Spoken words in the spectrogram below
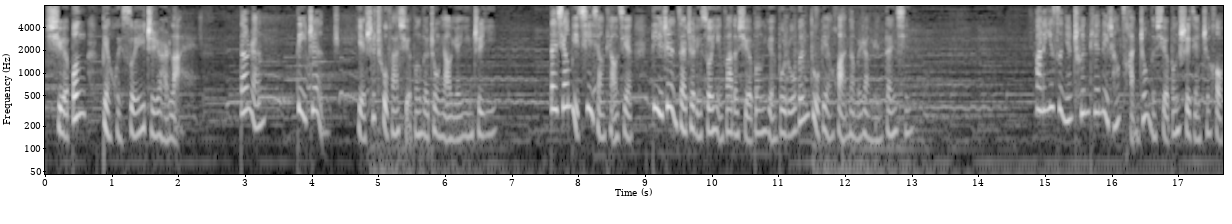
雪崩便会随之而来。当然，地震也是触发雪崩的重要原因之一，但相比气象条件，地震在这里所引发的雪崩远不如温度变化那么让人担心。二零一四年春天那场惨重的雪崩事件之后，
